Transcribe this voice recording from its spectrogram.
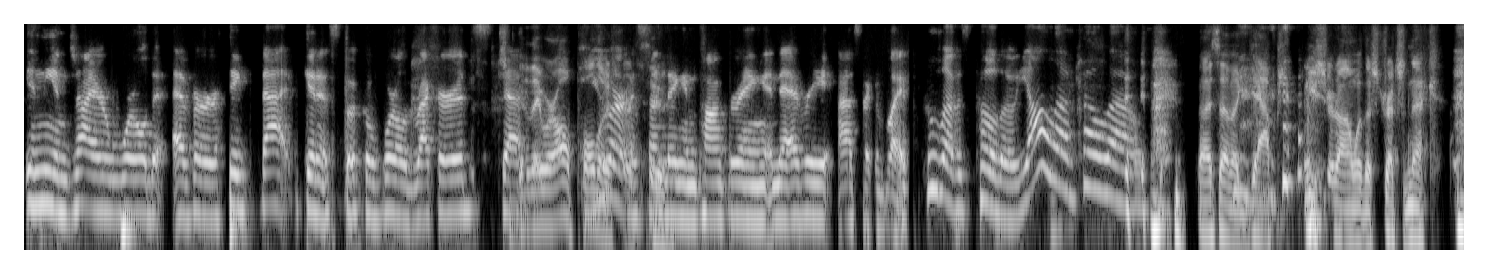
in the entire world ever. Take that Guinness Book of World Records. Jeff, yeah, they were all polo. You are ascending too. and conquering in every aspect of life. Who loves polo? Y'all love polo. nice to have a Gap t-shirt on with a stretched neck.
